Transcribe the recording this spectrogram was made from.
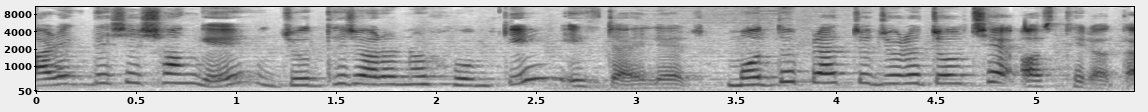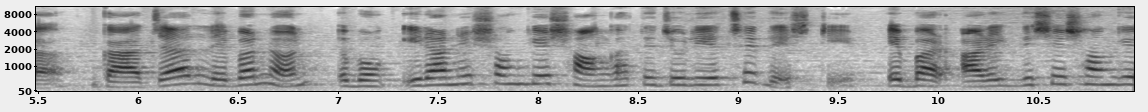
আরেক দেশের সঙ্গে যুদ্ধে জড়ানোর হুমকি ইসরায়েলের। মধ্যপ্রাচ্য জুড়ে চলছে অস্থিরতা। গাজা, লেবানন এবং ইরানের সঙ্গে সংঘাতে জড়িয়েছে দেশটি। এবার আরেক দেশের সঙ্গে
